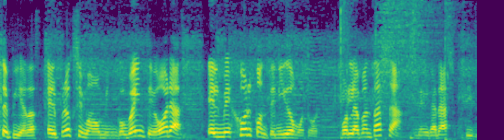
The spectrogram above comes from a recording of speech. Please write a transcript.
te pierdas el próximo domingo, 20 horas, el mejor contenido motor por la pantalla del Garage TV.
